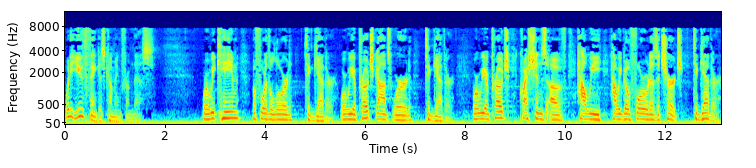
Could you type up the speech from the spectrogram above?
what do you think is coming from this? Where we came before the Lord together, where we approach God's Word together, where we approach questions of how we, how we go forward as a church together.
